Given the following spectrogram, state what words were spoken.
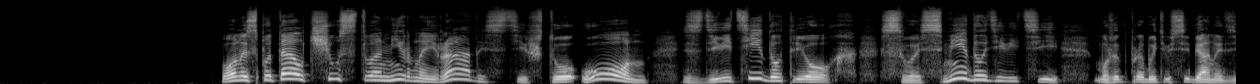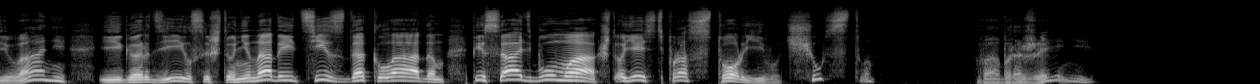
Он испытал чувство мирной радости, что он с девяти до трех, с восьми до девяти может пробыть у себя на диване, и гордился, что не надо идти с докладом, писать бумаг, что есть простор его чувствам, воображению.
